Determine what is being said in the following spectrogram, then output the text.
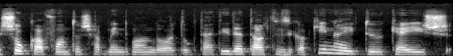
sokkal fontosabb, mint gondoltuk. Tehát ide tartozik a kínai tőke is,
